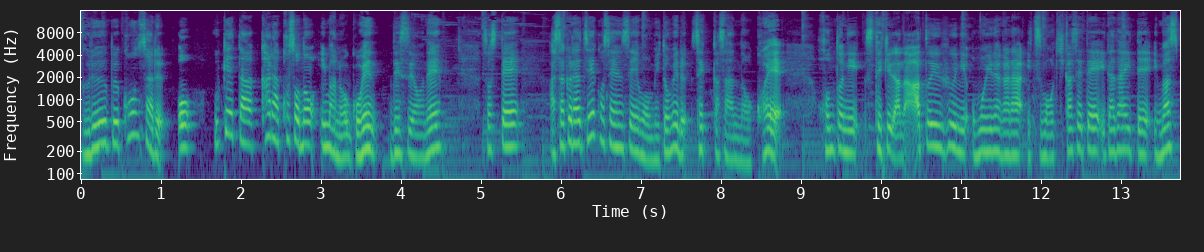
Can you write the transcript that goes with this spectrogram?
グループコンサルを受けたからこその今のご縁ですよね。そして朝倉千恵子先生も認めるせっかさんの声本当に素敵だなというふうに思いながらいつも聞かせていただいています。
